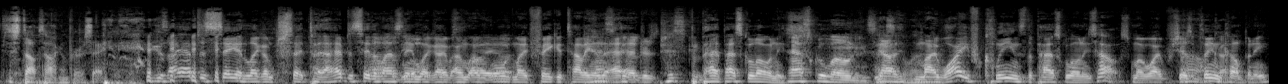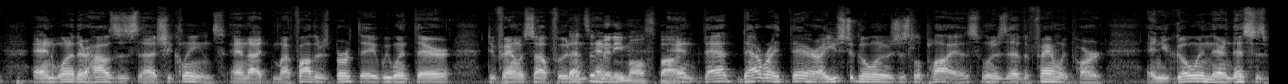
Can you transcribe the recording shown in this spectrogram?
Just stop talking for a second. because I have to say it like I'm. I have to say the Oh, last the name like I, old I'm, I'm playa. with my fake Italian Pascal- address. Pascal- Pa- Pascalonis. Pascalonis. Now, my wife cleans the Pascalonis house. My wife, she has Oh, a cleaning okay. company, and one of their houses uh, she cleans. And I, my father's birthday, we went there, do family style food. That's and, a and- mini mall spot. And that, that right there, I used to go when it was just La Playas, when it was at the family part. And you go in there, and this is,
